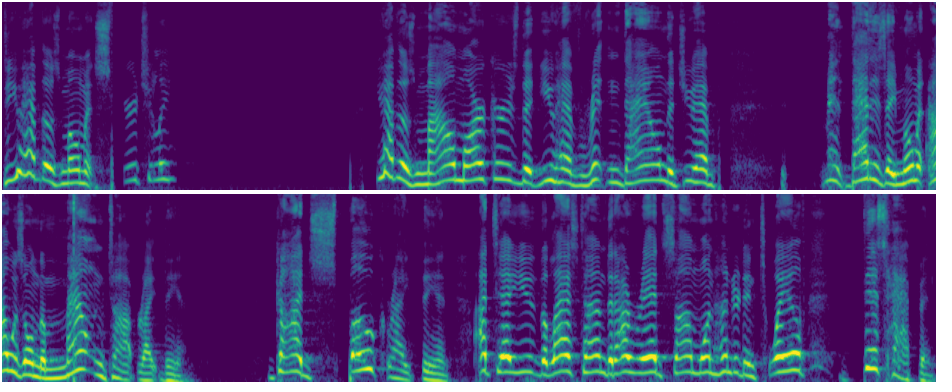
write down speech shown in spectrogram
Do you have those moments spiritually? You have those mile markers that you have written down that you have. Man, that is a moment. I was on the mountaintop right then. God spoke right then. I tell you, the last time that I read Psalm 112, this happened.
